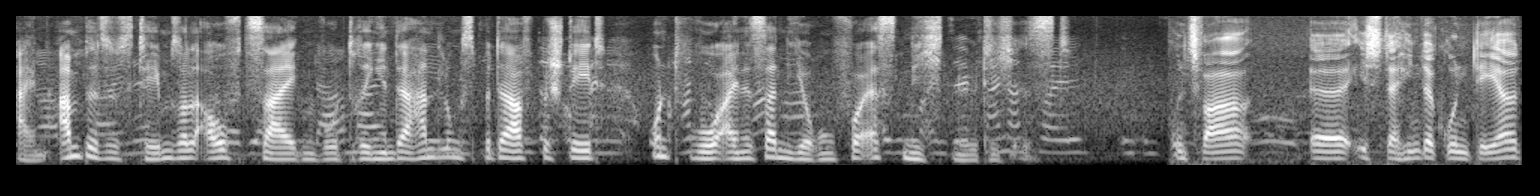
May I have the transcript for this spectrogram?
Ein Ampelsystem soll aufzeigen, wo dringender Handlungsbedarf besteht und wo eine Sanierung vorerst nicht nötig ist. Und zwar äh, ist der Hintergrund der,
